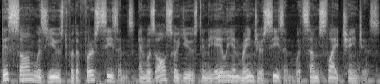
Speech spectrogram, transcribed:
This song was used for the first seasons and was also used in the Alien Rangers season with some slight changes.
